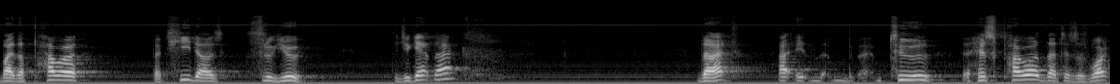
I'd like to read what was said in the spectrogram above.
by the power that he does through you. Did you get that? That uh, to his power that is his work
